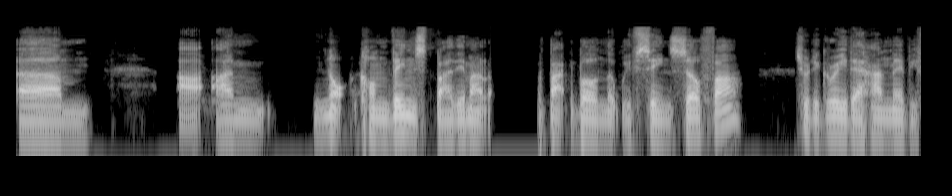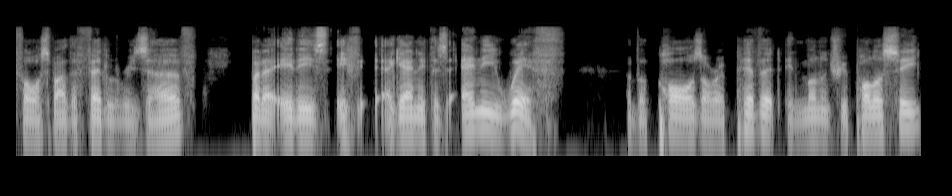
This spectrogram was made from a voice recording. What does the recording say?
Um, I, I'm not convinced by the amount of backbone that we've seen so far. To a degree, their hand may be forced by the Federal Reserve. But it is, if again, if there's any whiff of a pause or a pivot in monetary policy,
